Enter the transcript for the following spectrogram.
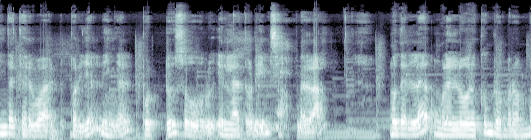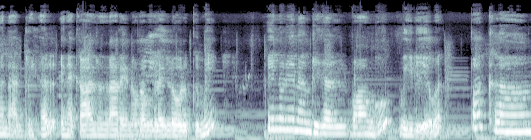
இந்த கருவாட்டு பொரியல் நீங்கள் புட்டு சோறு எல்லாத்தோடையும் சாப்பிடலாம். முதல்ல உங்கள் எல்லோருக்கும் ரொம்ப ரொம்ப நன்றிகள். எனக்கு ஆதரவு என்னோட உங்கள் எல்லோருக்குமே. என்னுடைய நன்றிகள். வாங்கும் வீடியோவை பார்க்கலாம்.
